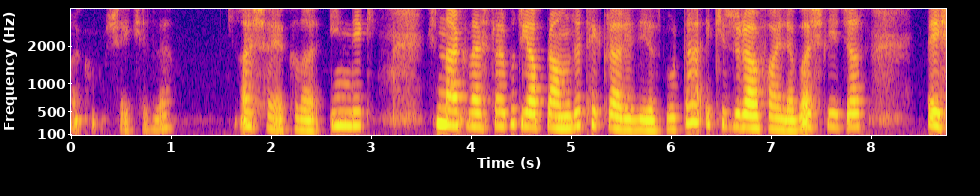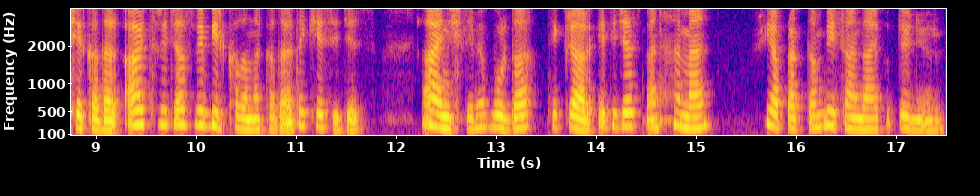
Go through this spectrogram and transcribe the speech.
Bakın bu şekilde aşağıya kadar indik. Şimdi arkadaşlar bu yaprağımızı tekrar edeceğiz burada. 2 zürafa ile başlayacağız. 5'e kadar artıracağız ve bir kalana kadar da keseceğiz. Aynı işlemi burada tekrar edeceğiz. Ben hemen şu yapraktan bir tane daha yapıp dönüyorum.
